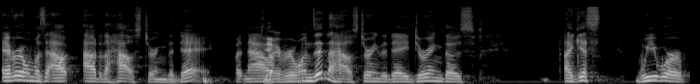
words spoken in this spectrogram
everyone was out out of the house during the day but now yep. everyone's in the house during the day. During those i guess we were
